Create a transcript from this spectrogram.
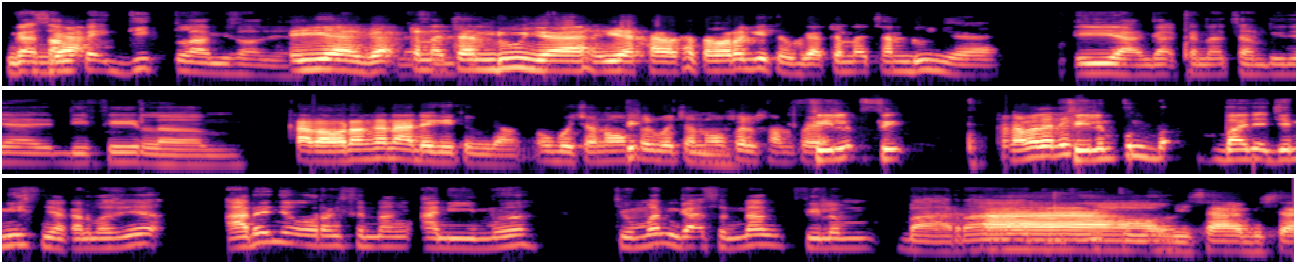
Nggak sampai geek lah misalnya. iya nggak kena sampai- candunya iya kalau kata orang gitu nggak kena candunya Iya, nggak kena cantunya di film. kalau orang kan ada gitu bilang oh baca novel baca Hmm. novel sampai Film fi- kenapa tadi? Film pun ba- banyak jenisnya kan maksudnya adanya orang senang anime cuman nggak senang film barat gitu ah loh. bisa bisa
